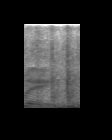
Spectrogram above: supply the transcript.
me!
